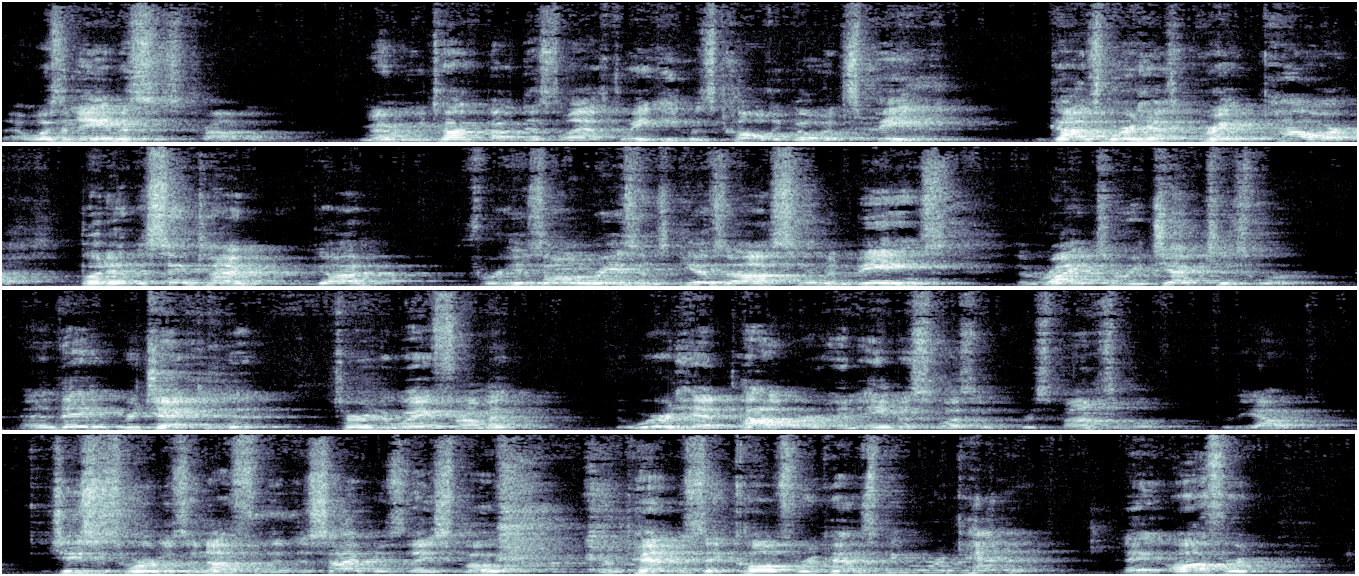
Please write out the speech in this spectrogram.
That wasn't Amos's problem. Remember, we talked about this last week. He was called to go and speak. God's word has great power, but at the same time, God, for his own reasons, gives us, human beings, the right to reject his word. And they rejected it, turned away from it. The word had power, and Amos wasn't responsible for the outcome. Jesus' word was enough for the disciples. They spoke repentance, they called for repentance, people repented. They offered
